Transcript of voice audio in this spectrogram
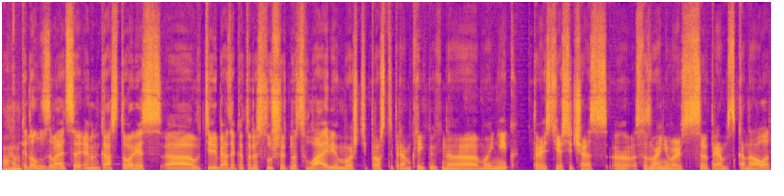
Ага. Канал называется MNK Stories. А, те ребята, которые слушают нас в лайве, можете просто прям кликнуть на мой ник. То есть я сейчас э, созваниваюсь с, прям с канала,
